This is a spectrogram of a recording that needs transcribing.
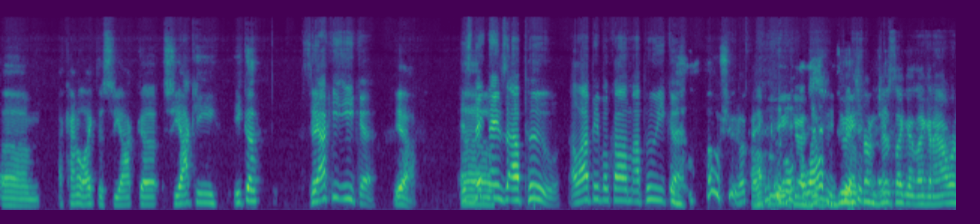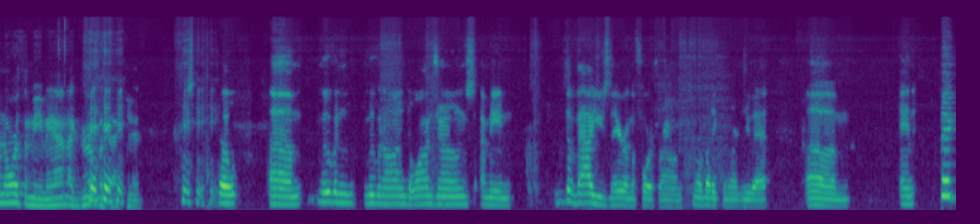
um, I kind of like the Siaka Siaki Ika. Siaki Ika. Yeah. His Uh, nickname's Apu. A lot of people call him Apu Ika. Oh shoot, okay. Apuika, Well, just- dude, he's from just like a, like an hour north of me, man. I grew up with that kid. so um moving moving on Dawand Jones I mean the value's there in the fourth round nobody can argue that um and big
